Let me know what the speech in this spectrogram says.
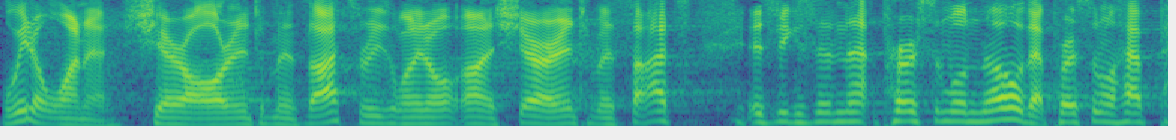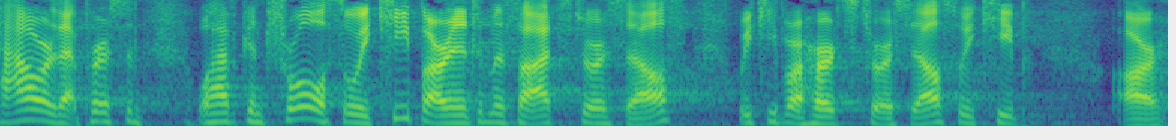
We don't want to share all our intimate thoughts. The reason why we don't want to share our intimate thoughts is because then that person will know, that person will have power, that person will have control. So we keep our intimate thoughts to ourselves, we keep our hurts to ourselves, we keep our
